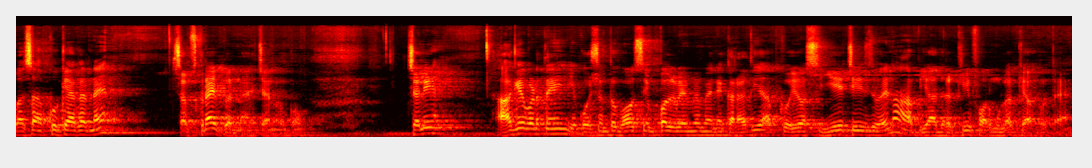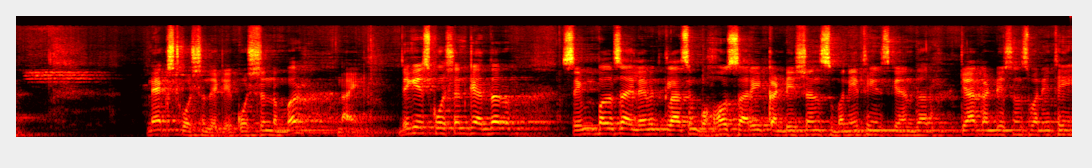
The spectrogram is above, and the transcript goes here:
बस आपको क्या करना है? सब्सक्राइब करना है चैनल को। चलिए, आगे बढ़ते हैं। ये क्वेश्चन तो बहुत सिंपल वे में मैंने करा दिया आपको। बस ये चीज़ जो है ना, आप याद रखिए फॉर्मूला क्या होता है। नेक्स्ट क्वेश्चन देखिए क्वेश्चन नंबर नाइन देखिए, इस क्वेश्चन के अंदर सिंपल सा इलेवेंथ क्लास में बहुत सारी कंडीशंस बनी थी इसके अंदर। क्या कंडीशंस बनी थी?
